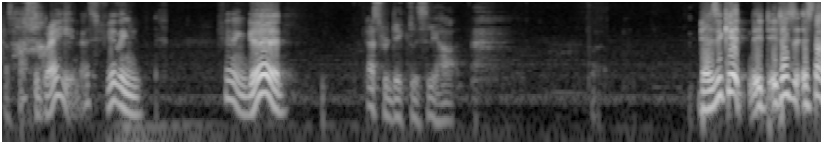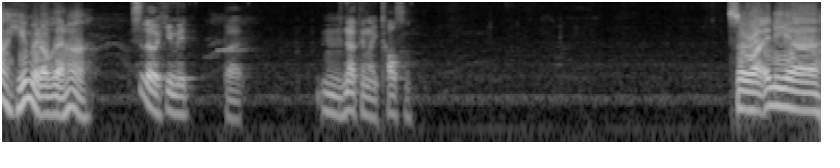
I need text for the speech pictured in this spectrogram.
That's hot. That's great. That's feeling feeling good. That's ridiculously hot. Does it get? It, it does. It's not humid over there, huh? It's a little humid, but Mm. nothing like Tulsa. So uh, any uh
